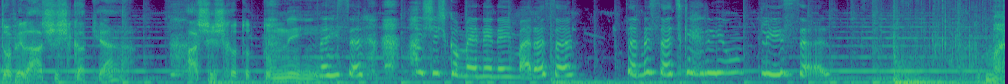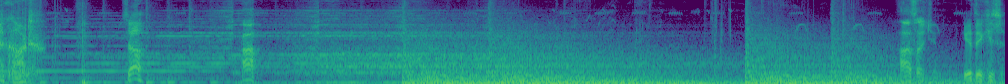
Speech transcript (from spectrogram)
तो फिर आशीष का क्या? आशीष को तो तुमने ही नहीं सर। आशीष को मैंने नहीं मारा सर। सर मैं सच कह रही हूँ। Please sir. My God sir हाँ सचिन ये देखिए sir.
